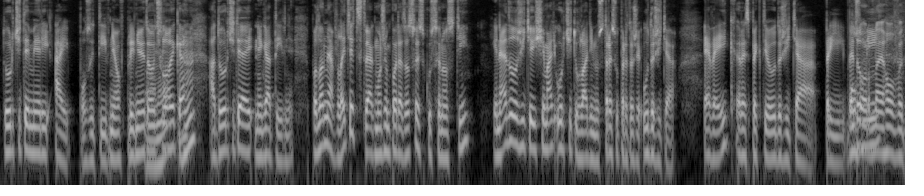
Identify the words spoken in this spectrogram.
do určitej miery aj pozitívne ovplyvňuje toho človeka Mhm. a do určitej aj negatívne. Podľa mňa v letectve, ak môžem povedať zo svojej skúsenosti, je najdôležitejšie mať určitú hladinu stresu, pretože udrží ťa awake, respektíve udrží ťa pri vedomí. Pozorného ve-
